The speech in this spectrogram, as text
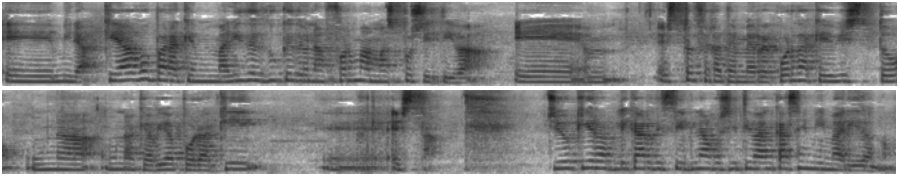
Eh, mira, ¿qué hago para que mi marido eduque de una forma más positiva? Eh, esto, fíjate, me recuerda que he visto una, una que había por aquí, eh, esta. Yo quiero aplicar disciplina positiva en casa y mi marido no.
